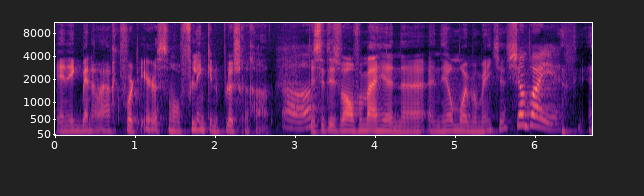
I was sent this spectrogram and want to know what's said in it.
En ik ben nou eigenlijk voor het eerst wel flink in de plus gegaan. Oh. Dus dit is wel voor mij een, eh, een heel mooi momentje. Champagne.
